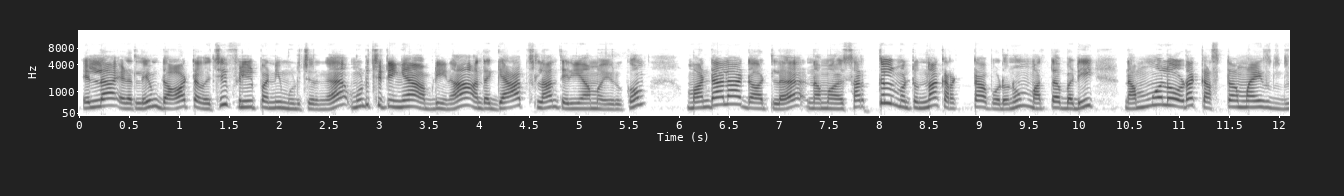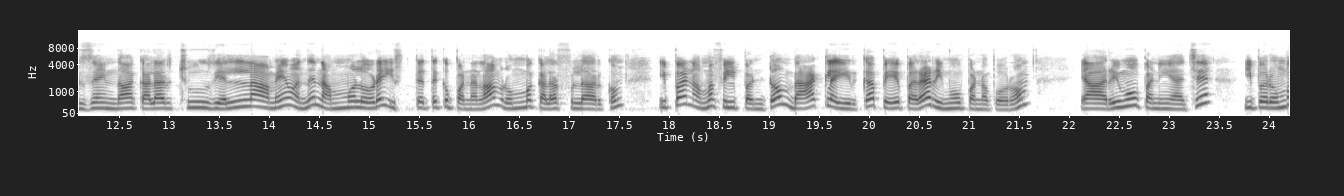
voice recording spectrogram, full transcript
எல்லா இடத்துலையும் டாட்டை வச்சு ஃபில் பண்ணி முடிச்சிருங்க. முடிச்சிட்டிங்க அப்படின்னா அந்த கேப்ஸ்லாம் தெரியாமல் இருக்கும். மண்டாலா டாட்டில் நம்ம சர்க்கிள் மட்டும்தான் கரெக்டாக போடணும். மற்றபடி நம்மளோட கஸ்டமைஸ்ட் டிசைன் தான் கலர் சூஸ் எல்லாமே வந்து நம்மளோட இஷ்டத்துக்கு பண்ணலாம். ரொம்ப கலர்ஃபுல்லாக இருக்கும். இப்போ நம்ம ஃபில் பண்ணிட்டோம். பேக்கில் இருக்க பேப்பரை ரிமூவ் பண்ண போகிறோம் யா ரிமூவ் பண்ணியாச்சு. இப்போ ரொம்ப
